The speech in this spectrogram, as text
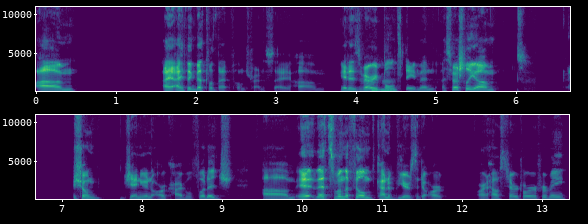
Um, I, I think that's what that film's trying to say. Um, it is a very Mhm. bold statement, especially um, showing genuine archival footage. Um, it, that's when the film kind of veers into art art house territory for me.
